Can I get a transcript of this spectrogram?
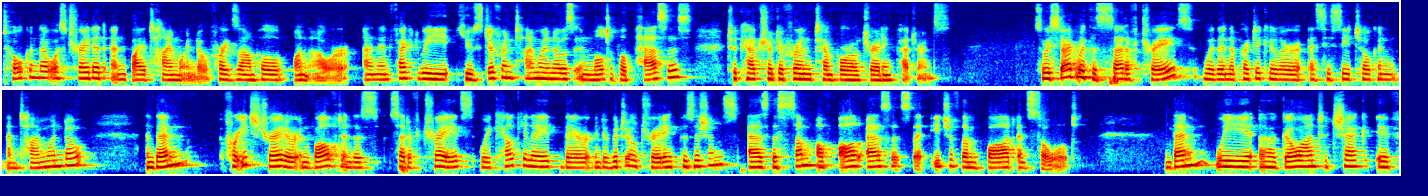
token that was traded and by a time window, for example, one hour. And in fact, we use different time windows in multiple passes to capture different temporal trading patterns. So we start with a set of trades within a particular SCC token and time window, and then for each trader involved in this set of trades, we calculate their individual trading positions as the sum of all assets that each of them bought and sold. Then we uh, go on to check if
